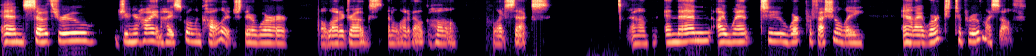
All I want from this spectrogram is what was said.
And so through junior high and high school and college, there were a lot of drugs and a lot of alcohol, a lot of sex. Um, and then I went to work professionally and I worked to prove myself.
